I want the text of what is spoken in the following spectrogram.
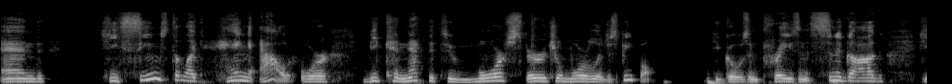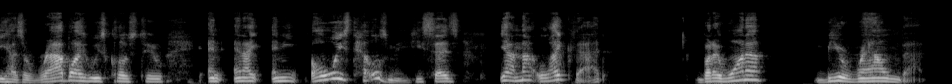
And he seems to like hang out or be connected to more spiritual, more religious people. He goes and prays in a synagogue. He has a rabbi who he's close to. And and I and he always tells me, he says, Yeah, I'm not like that, but I wanna be around that.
